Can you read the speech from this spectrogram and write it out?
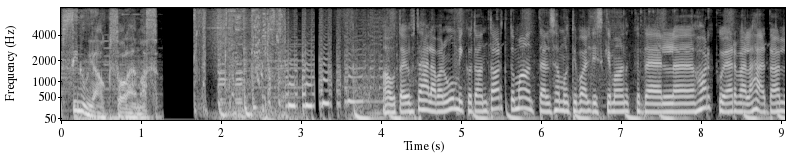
sinu jaoks olemas autojuht tähelepanu, ummikud on Tartu maanteel, samuti Paldiski maanteel Harku järve lähedal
